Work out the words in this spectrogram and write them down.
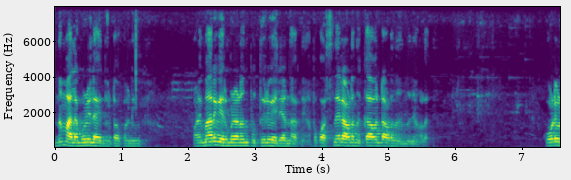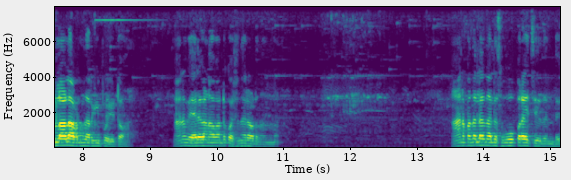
ഇന്ന് മലമ്പുഴയിലായിരുന്നു കേട്ടോ പണി. പണിമാറി വരുമ്പോഴാണ് ഒന്ന് പുത്തൂര് വരികയെന്ന് അറിഞ്ഞത് അപ്പോൾ കുറച്ച് നേരം അവിടെ നിൽക്കാൻ അവിടെ നിന്ന് ഞങ്ങൾ കൂടെയുള്ള ആൾ അവിടെ നിന്ന് ഇറങ്ങിപ്പോയി കേട്ടോ. ഞാൻ വേല കാണാൻ വേണ്ടി കുറച്ച് നേരം അവിടെ നിന്നു. ആനപ്പന്തല നല്ല നല്ല സൂപ്പറായി ചെയ്തിട്ടുണ്ട്.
